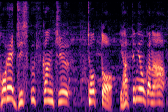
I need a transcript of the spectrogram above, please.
これ自粛期間中、ちょっとやってみようかな。って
